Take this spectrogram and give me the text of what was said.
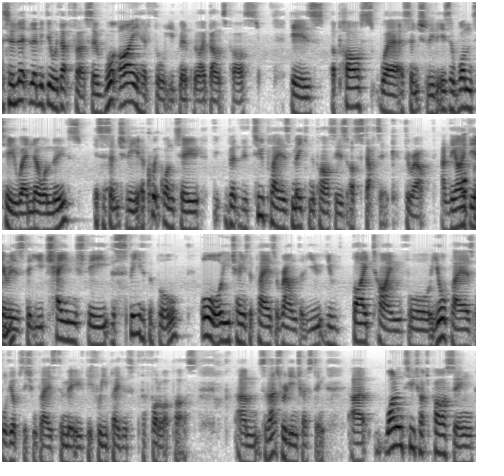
so let, let me deal with that first. So what I had thought you'd meant by bounce pass is a pass where essentially it's a one-two where no one moves. It's essentially a quick one-two, but the two players making the passes are static throughout. And the idea Often. is that you change the, the speed of the ball or you change the players around them. You you buy time for your players or the opposition players to move before you play this the follow up pass. Um, so that's really interesting. Uh, one and two touch passing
